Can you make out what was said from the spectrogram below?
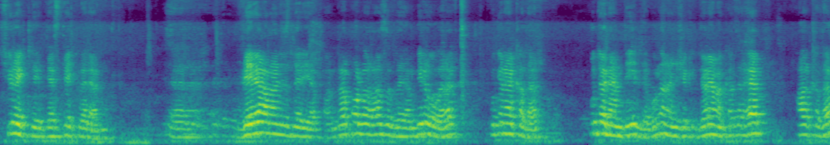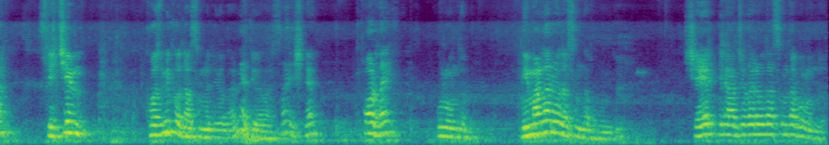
sürekli destek veren, e, veri analizleri yapan, raporlar hazırlayan biri olarak bugüne kadar, bu dönem değil de bundan önceki döneme kadar hep arkadan seçim kozmik odası mı diyorlar, ne diyorlarsa işte orada bulundum. Mimarlar Odası'nda bulundum. Şehir Plancıları Odası'nda bulundum.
